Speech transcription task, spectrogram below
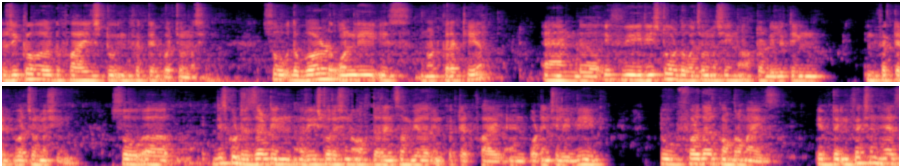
recover the files to infected virtual machine. So the word only is not correct here and uh, if we restore the virtual machine after deleting infected virtual machine so uh, this could result in restoration of the ransomware infected file and potentially lead to further compromise. If the infection has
